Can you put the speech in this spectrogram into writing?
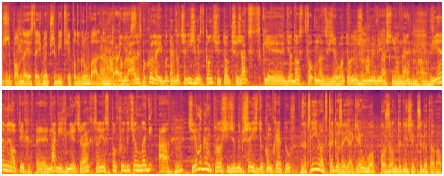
przypomnę, jesteśmy przy bitwie pod Grunwaldem. Aha, tak dobra, jest. ale po kolei, bo tak zaczęliśmy skąd się to krzyżackie dziadostwo u nas wzięło, to Mhm. już mamy wyjaśnione. No. Wiemy o tych e, nagich mieczach, co je z pochwy wyciągnęli, a Mhm. czy ja mogę prosić, żeby przejść do konkretów? Zacznijmy od tego, że Jagiełło porządnie się przygotował.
